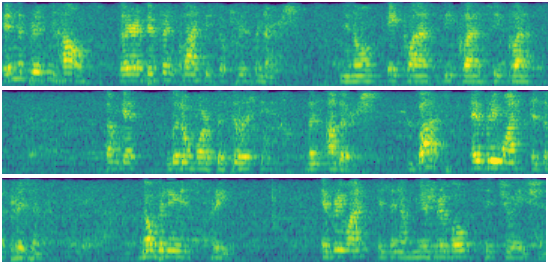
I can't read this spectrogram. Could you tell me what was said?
In the prison house, there are different classes of prisoners. You know, A class, B class, C class. Some get little more facilities than others. But everyone is a prisoner. Nobody is free. Everyone is in a miserable situation.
